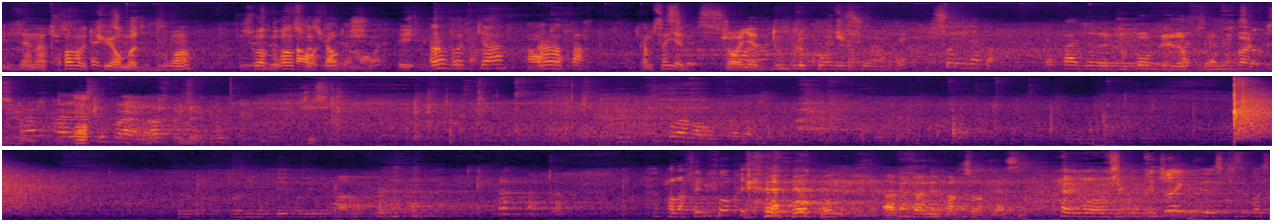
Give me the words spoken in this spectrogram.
ils viennent à 3 votes cul en mode bourrin, soit bourrin, soit slow, et un vodka, Un un part. Comme ça, il y a, genre, il y a double cours, tu vois. Soit il vient pas. Il n'y a pas de. Il faut pas oublier y a la pas de- full back aussi. Si, si. On l'a fait une fois après. Après, on est parti en classe. Ouais, bon, J'ai compris direct ce qui s'est passé.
